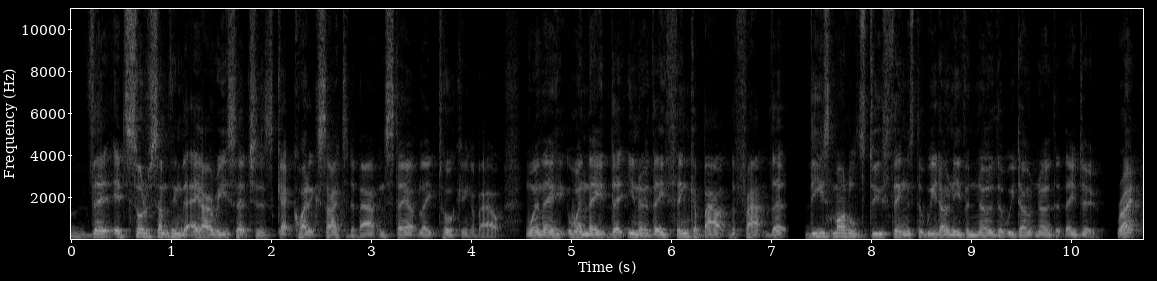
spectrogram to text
that it's sort of something that AI researchers get quite excited about and stay up late talking about. When they when they that you know they think about the fact that these models do things that we don't even know that we don't know that they do right?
